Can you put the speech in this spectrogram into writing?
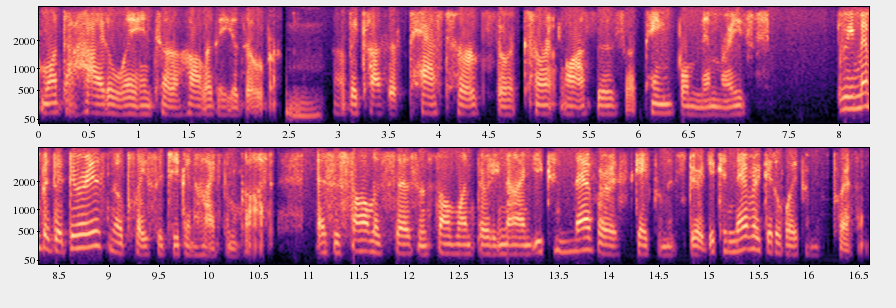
want to hide away until the holiday is over mm. uh, because of past hurts or current losses or painful memories. Remember that there is no place that you can hide from God. As the psalmist says in Psalm 139, you can never escape from his spirit. You can never get away from his presence.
